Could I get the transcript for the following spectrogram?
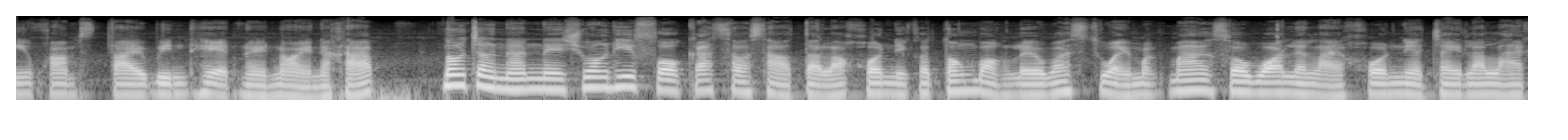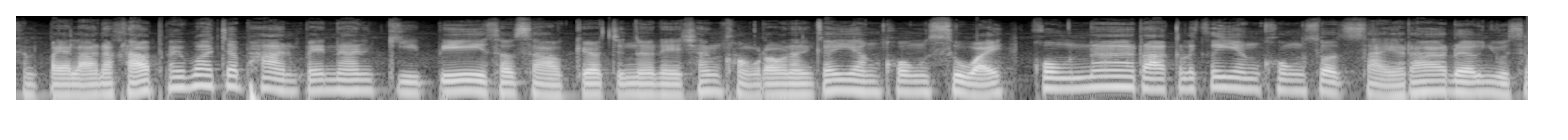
มีความสไตล์วินเทจหน่อยๆนะครับ นอกจากนั้นในช่วงที่โฟกัสสาวๆแต่ละคนเนี่ยก็ต้องบอกเลยว่าสวยมากๆโซวอนหลายๆคนเนี่ยใจละลายกันไปแล้วนะครับไม่ว่าจะผ่านไปนานกี่ปีสาวๆ Girl Generation ของเรานั้นก็ยังคงสวย คงน่ารักและก็ยังคงสดใสร่าเริงอยู่เส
